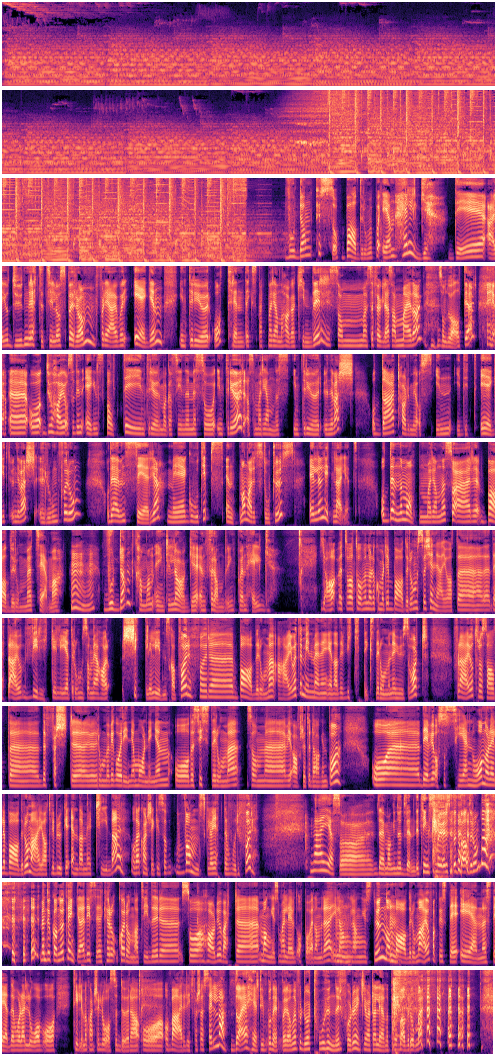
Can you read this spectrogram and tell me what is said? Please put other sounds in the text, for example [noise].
Hvordan pusse opp baderommet på en helg? Det er jo du den rette til å spørre om, for det er jo vår egen interiør- og trendekspert Marianne Haga Kinder som selvfølgelig er sammen med meg i dag, [laughs] som du alltid er. Ja. Eh, og du har jo også din egen spalte i interiørmagasinet Messot Interiør, altså Mariannes interiørunivers, og der tar du med oss inn i ditt eget univers, rom for rom. Og det er jo en serie med gode tips, enten man har et stort hus eller en liten leilighet. Og denne måneden, Marianne, så er baderommet tema. Mm. Hvordan kan man egentlig lage en forandring på en helg? Ja, vet du hva, Tove, når det kommer til baderom, så kjenner jeg jo at uh, dette er jo virkelig et rom som jeg har skikkelig lidenskap for, for uh, baderommet er jo etter min mening en av de viktigste rommene i huset vårt. For det er jo tross alt uh, det første rommet vi går inn i om morgenen, og det siste rommet som uh, vi avslutter dagen på. Og eh, det vi også ser nå når det gjelder baderom, er jo at vi bruker enda mer tid der, og det er kanskje ikke så vanskelig å gjette hvorfor. Nei, altså, det er mange nødvendige ting som må gjøres på et baderom, da. [laughs] Men du kan jo tenke deg, disse koronatider, eh, så har det jo vært eh, mange som har levd oppå hverandre i lang, Mm. lang stund, og Mm. baderommet er jo faktisk det ene stedet hvor det er lov å til og med kanskje låse døra og, og være litt for seg selv, da. Da er jeg helt imponert, Marianne, for du har to hunder. Får du egentlig vært alene på det baderommet? [laughs]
